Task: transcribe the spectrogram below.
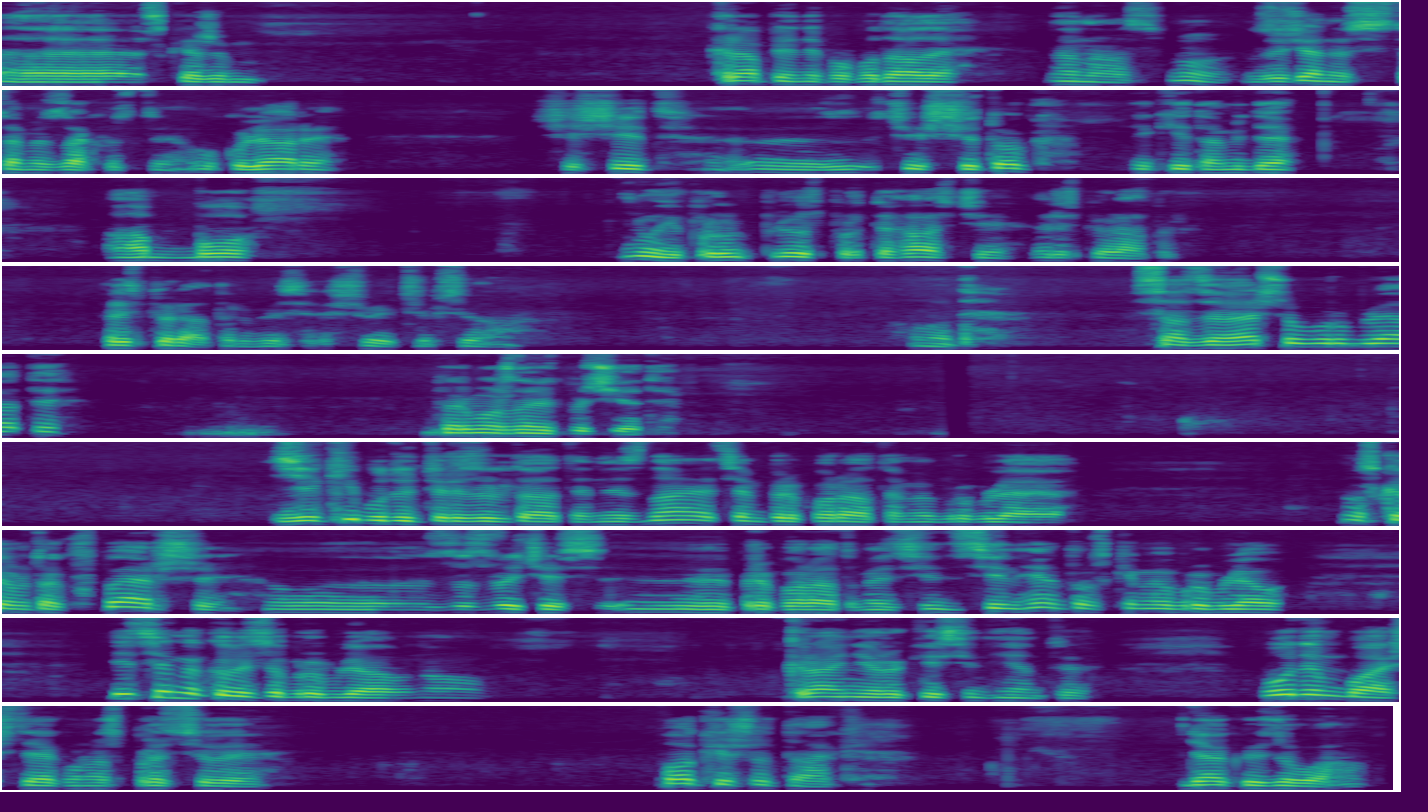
е, скажімо, краплі не попадали на нас. Ну, звичайно, системи захисту, окуляри, чи щит, е, чи щиток, який там йде, або ну і плюс протигаз чи респіратор. Респіратор швидше всього. От. Сад завершив обробляти. Тепер можна відпочити. Які будуть результати, не знаю. Цим препаратом обробляю. Ну, скажімо так, вперше. Зазвичай е, препаратами сінгентовськими обробляв. І цими колись обробляв, ну, крайні роки сінгентою. Будемо бачити, як воно працює. Поки що так. Дякую за увагу.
